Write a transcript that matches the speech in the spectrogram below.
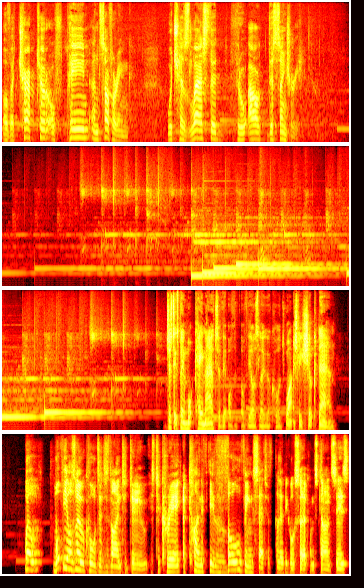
of a chapter of pain and suffering which has lasted throughout this century. Just explain what came out of, it, of, of the Oslo Accords, what actually shook down. Well, what the Oslo Accords are designed to do is to create a kind of evolving set of political circumstances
